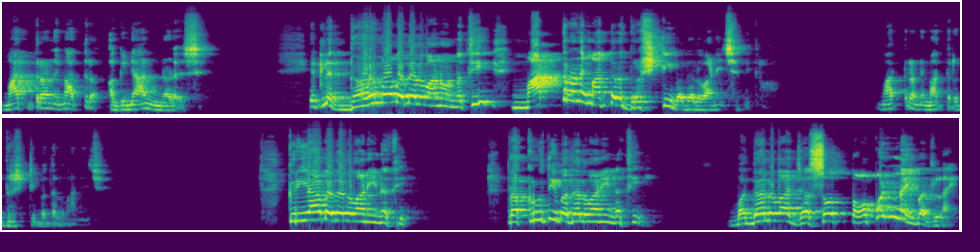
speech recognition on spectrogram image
માત્ર ને માત્ર અજ્ઞાન નડે છે. એટલે ધર્મ બદલવાનો નથી, માત્ર ને માત્ર દ્રષ્ટિ બદલવાની છે મિત્રો. માત્ર ને માત્ર દ્રષ્ટિ બદલવાની છે. ક્રિયા બદલવાની નથી, પ્રકૃતિ બદલવાની નથી, બદલવા જશો તો પણ નહીં બદલાય.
